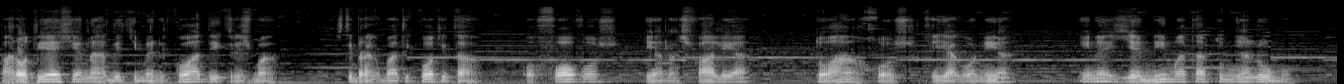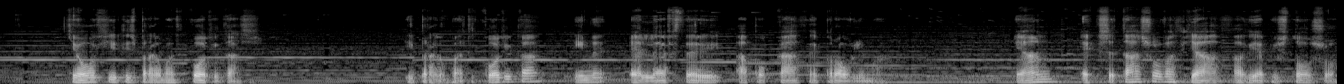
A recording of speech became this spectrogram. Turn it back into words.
παρότι έχει ένα αντικειμενικό αντίκρισμα, στην πραγματικότητα ο φόβος, η ανασφάλεια, το άγχος και η αγωνία είναι γεννήματα του μυαλού μου και όχι της πραγματικότητας. Η πραγματικότητα είναι ελεύθερη από κάθε πρόβλημα. Εάν εξετάσω βαθιά θα διαπιστώσω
